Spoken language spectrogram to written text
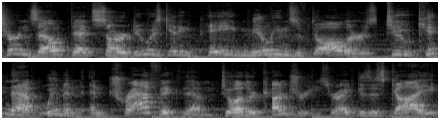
Turns out that Sardu is getting paid millions of dollars to kidnap women and traffic them to other countries, right? Because this guy,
